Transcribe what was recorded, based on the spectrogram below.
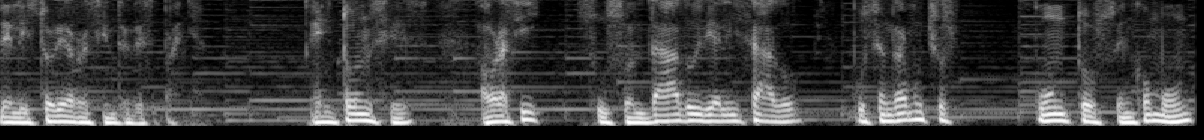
de la historia reciente de España. Entonces, ahora sí, su soldado idealizado pues tendrá muchos puntos en común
